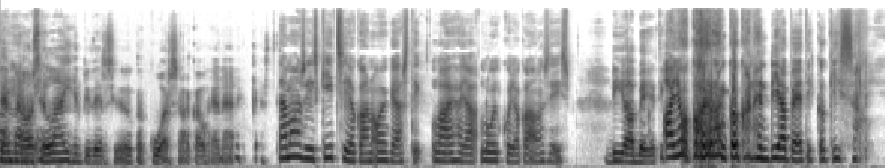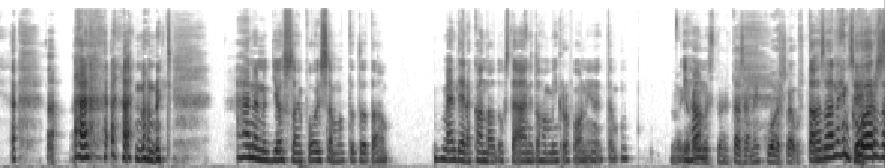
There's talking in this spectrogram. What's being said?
tämä on se laihempi versio, joka kuorsaa kauhean äänekkäästi. Tämä on siis kitsi, joka on oikeasti laiha ja luikku, joka on siis Diabeetikko. ajokoiran kokoinen diabeetikko kissa. Hän, hän, on nyt, hän on nyt jossain poissa, mutta tota, mä en tiedä kantautuuko tämä ääni tuohon mikrofoniin, että No, Ihan- ihan tasainen kuorsaus. kuuluu. Tasainen se, kuorsaus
